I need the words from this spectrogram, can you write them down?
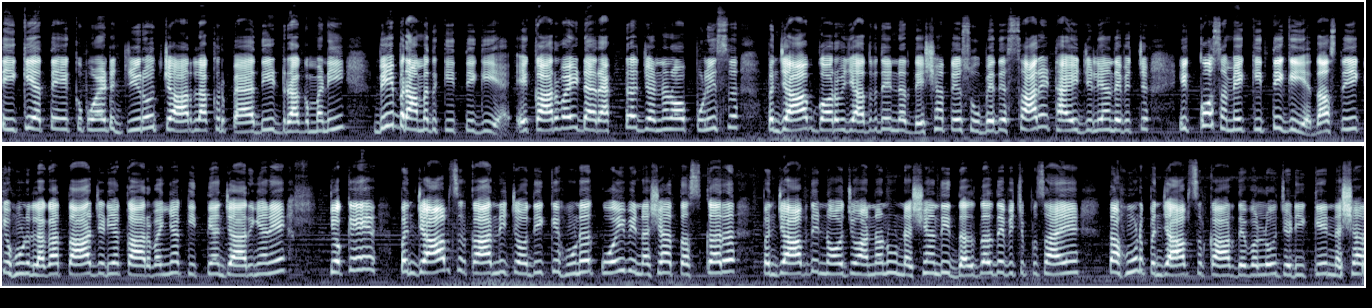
ਟੀਕੇ ਅਤੇ 1.04 ਲੱਖ ਰੁਪਏ ਦੀ ਡਰੱਗ ਮਨੀ ਵੀ ਬਰਾਮਦ ਕੀਤੀ ਗਈ ਹੈ। ਇਹ ਕਾਰਵਾਈ director general of police Punjab Gaurav Yadav ਦੇ ਨਿਰਦੇਸ਼ਾਂ ਤੇ ਸੂਬੇ ਦੇ ਸਾਰੇ 28 ਜ਼ਿਲ੍ਹਿਆਂ ਦੇ ਵਿੱਚ ਇੱਕੋ ਸਮੇਂ ਕੀਤੀ ਗਈ ਹੈ। ਦੱਸਦੀ ਕਿ ਹੁਣ ਲਗਾਤਾਰ ਜਿਹੜੀਆਂ ਕਾਰਵਾਈਆਂ ਕੀਤੀਆਂ ਜਾ ਰਹੀਆਂ ਨੇ ਕਿਉਂਕਿ ਪੰਜਾਬ ਸਰਕਾਰ ਨਹੀਂ ਚਾਹੁੰਦੀ ਕਿ ਹੁਣ ਕੋਈ ਵੀ ਨਸ਼ਾ ਤਸਕਰ ਪੰਜਾਬ ਦੇ ਨੌਜਵਾਨਾਂ ਨੂੰ ਨਸ਼ਿਆਂ ਦੀ ਦਲਦਲ ਦੇ ਵਿੱਚ ਫਸਾਏ, ਤਾਂ ਹੁਣ ਪੰਜਾਬ ਸਰਕਾਰ ਦੇ ਵੱਲੋਂ ਜਿਹੜੀ ਕਿ ਨਸ਼ਾ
